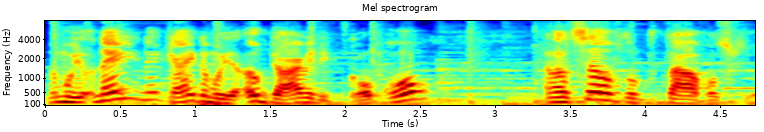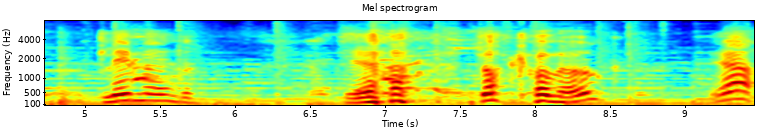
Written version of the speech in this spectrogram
Dan moet je... Nee, nee, kijk. Dan moet je ook daar weer die koprol. En dan hetzelfde op de tafels eh, klimmen. Ja, dat kan ook. Ja.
